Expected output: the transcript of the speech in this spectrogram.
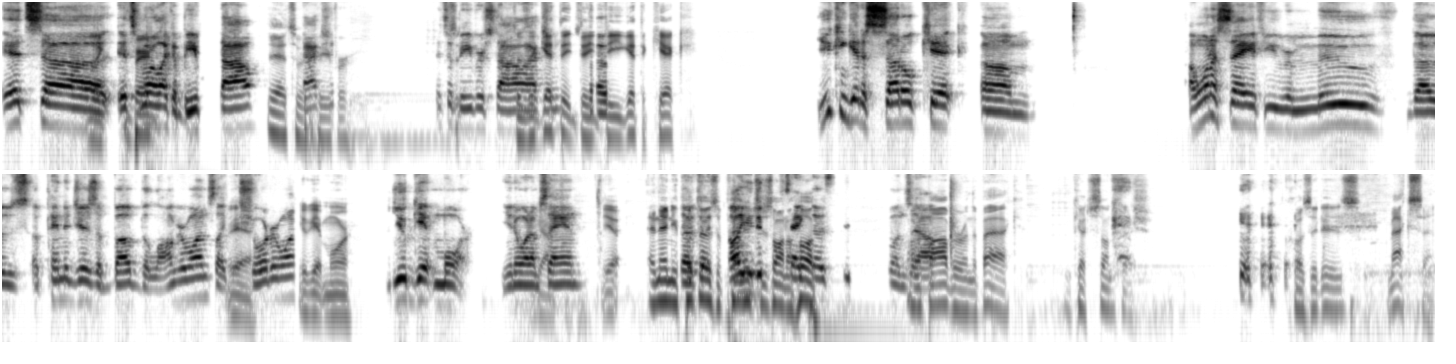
It's uh, Like, it's more like a beaver style. Yeah, it's a Action. beaver. It's a So- beaver style. Does it action. get the do, So do you get the kick? you can get a subtle kick. Um, I want to say if you remove those appendages above the longer ones, like the shorter one, You'll get more. you get more. You know what I'm Gotcha. saying? Yeah. And then you So put those all you do appendages on a take hook those two ones on a bobber in the back. and catch sunfish because it is MaxScent.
